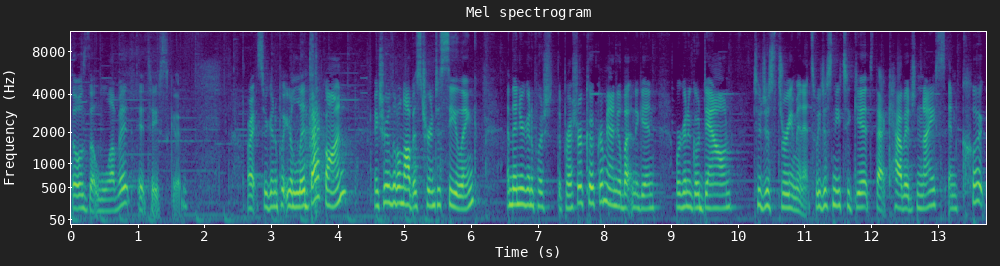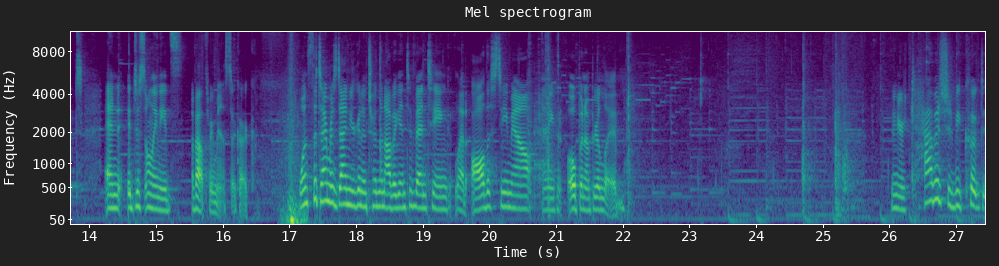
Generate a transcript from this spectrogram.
those that love it, it tastes good. All right, so you're gonna put your lid back on. Make sure your little knob is turned to sealing. And then you're gonna push the pressure cooker manual button again. We're gonna go down to just three minutes. We just need to get that cabbage nice and cooked and it just only needs about three minutes to cook. Once the timer's done, you're gonna turn the knob again to venting, let all the steam out, and you can open up your lid. And your cabbage should be cooked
